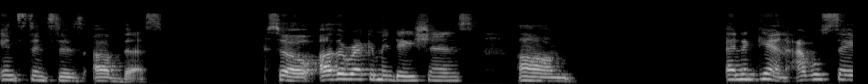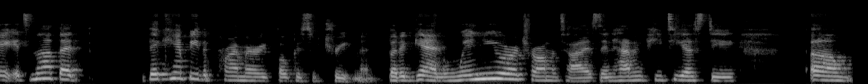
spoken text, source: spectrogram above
instances of this. So, other recommendations. Um, and again, I will say it's not that they can't be the primary focus of treatment. But again, when you are traumatized and having PTSD, um,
